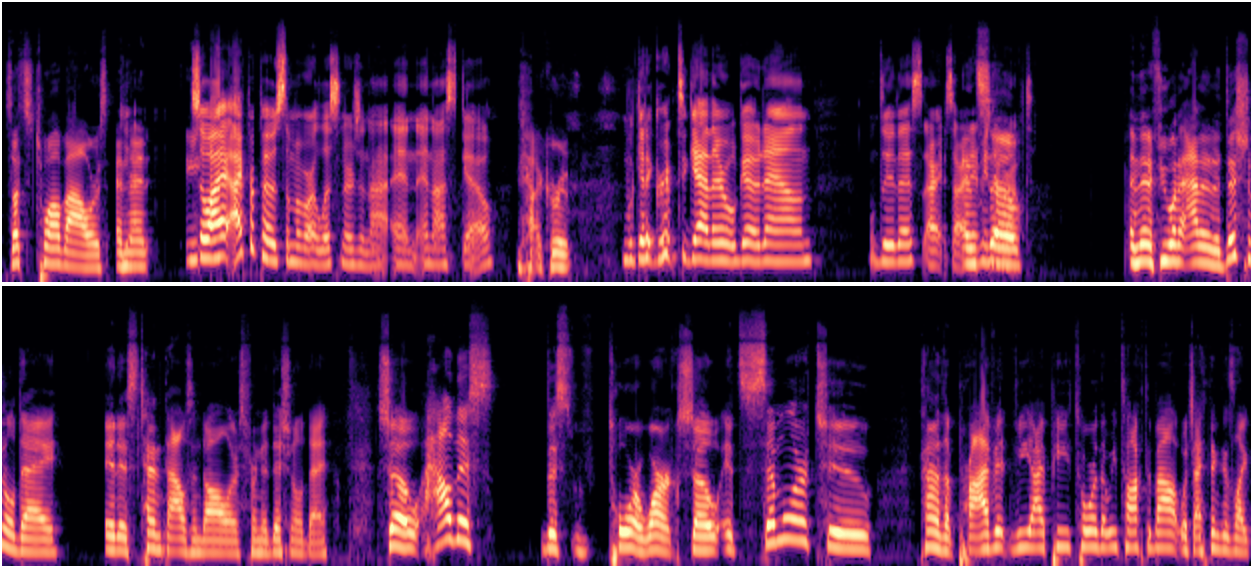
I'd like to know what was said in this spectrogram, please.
so that's twelve hours, and then e- So I, I propose some of our listeners and I and, and us go. yeah, a group. We'll get a group together. We'll go down. We'll do this. All right. Sorry, I didn't mean to interrupt. And then if you want to add an additional day, it is ten thousand dollars for an additional day. So how this this tour works? So it's similar to kind of the private VIP tour that we talked about, which I think is like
